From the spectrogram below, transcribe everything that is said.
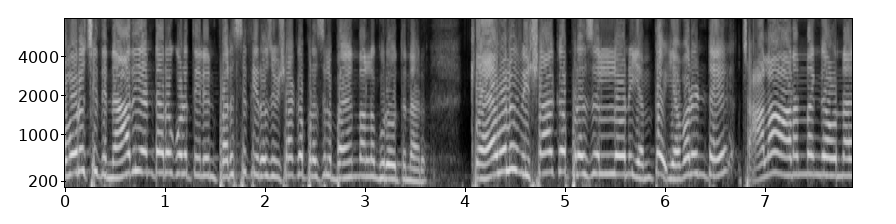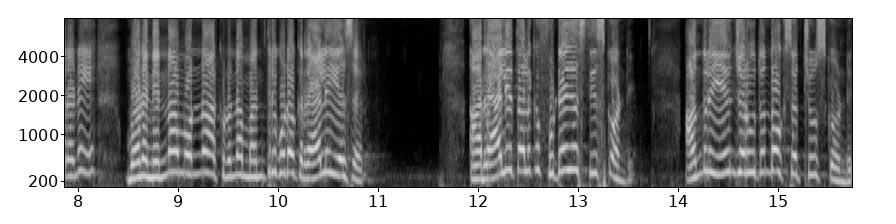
ఎవరు ఇది నాది అంటారో కూడా తెలియని పరిస్థితి ఈరోజు విశాఖ ప్రజలు భయాందోళనకు గురవుతున్నారు. కేవలం విశాఖ ప్రజల్లోని ఎంత ఎవరంటే చాలా ఆనందంగా ఉన్నారని మొన్న నిన్న మొన్న అక్కడున్న మంత్రి కూడా ఒక ర్యాలీ చేశారు. ఆ ర్యాలీ తాలూకా ఫుటేజెస్ తీసుకోండి. అందులో ఏం జరుగుతుందో ఒకసారి చూసుకోండి.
